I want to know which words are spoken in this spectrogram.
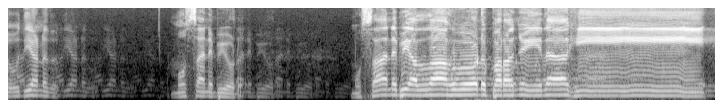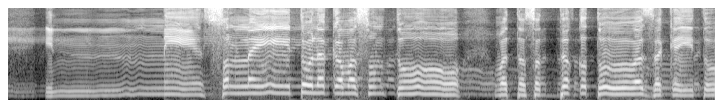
ചോദ്യാണിത് മൂസാ നബിയോട്. മുസാ നബി അള്ളാഹുവോട് പറഞ്ഞു ഇലാഹി ഇന്നി സല്ലൈതു ലക വതസദ്ദഖതു വസകൈതു.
